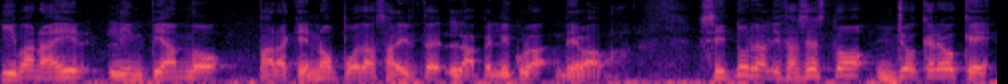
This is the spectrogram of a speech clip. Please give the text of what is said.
y van a ir limpiando para que no pueda salirte la película de baba. Si tú realizas esto, yo creo que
